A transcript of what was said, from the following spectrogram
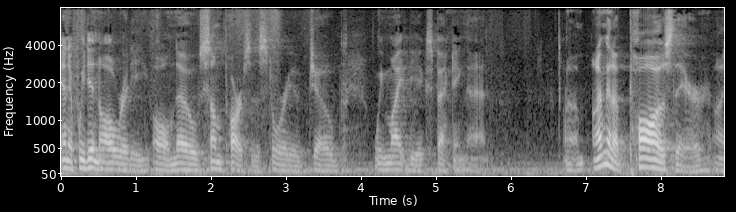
And if we didn't already all know some parts of the story of Job, we might be expecting that. Um, I'm going to pause there. I,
